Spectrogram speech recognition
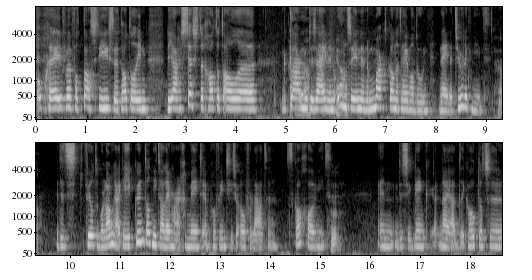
opgegeven, fantastisch. Het had al in de jaren zestig had het al klaar moeten zijn en onzin en de markt kan het helemaal doen. Nee, natuurlijk niet. Het is veel te belangrijk. En je kunt dat niet alleen maar aan gemeenten en provincies overlaten. Dat kan gewoon niet. Hm. En dus ik denk, nou ja, ik hoop dat ze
